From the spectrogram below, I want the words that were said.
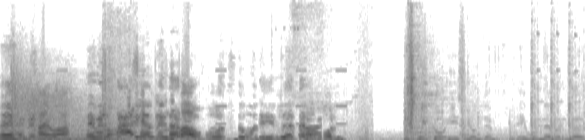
เฮ้ยใครวะไม่บิวเป็นเหรอตายใช่กันบิเลวยหรือเปล่านะสองคนดูดิเลือดแต่ละคน If we go easy on them, they will never learn.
